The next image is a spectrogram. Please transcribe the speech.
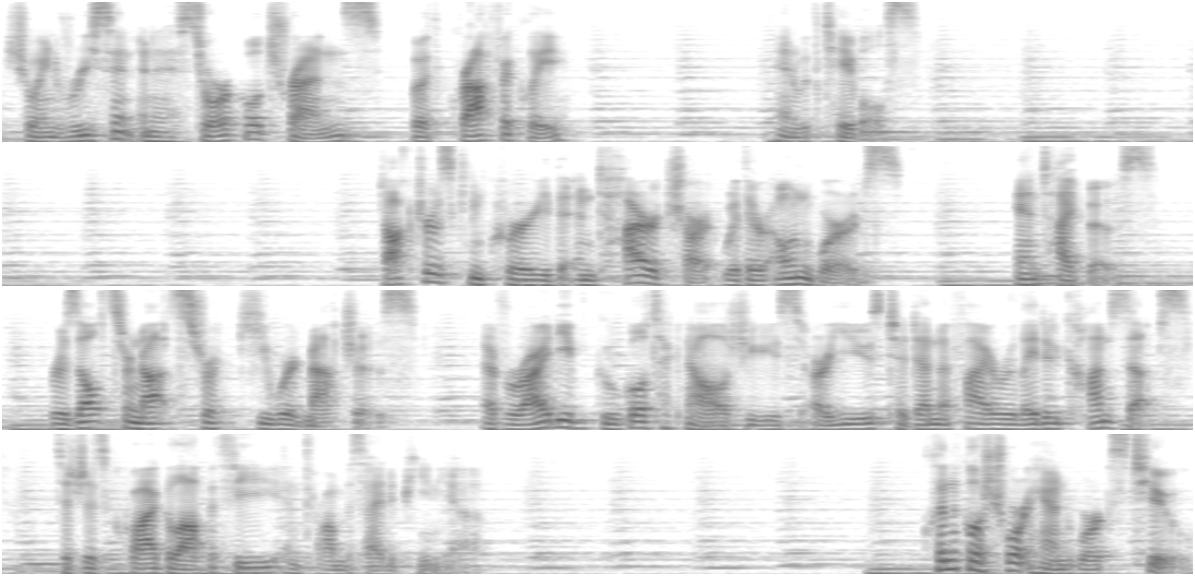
showing recent and historical trends, both graphically and with tables. Doctors can query the entire chart with their own words and typos. Results are not strict keyword matches. A variety of Google technologies are used to identify related concepts, such as coagulopathy and thrombocytopenia. Clinical shorthand works too.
